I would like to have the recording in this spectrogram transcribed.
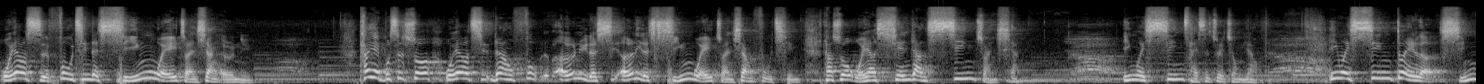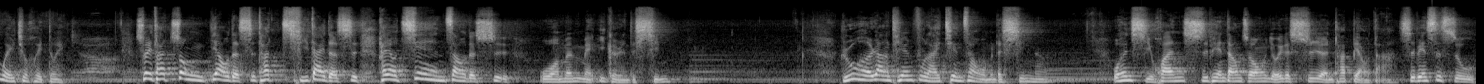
我要使父亲的行为转向儿女，他也不是说我要让父儿女的儿女的行为转向父亲。他说：“我要先让心转向，因为心才是最重要的，因为心对了，行为就会对。”所以，他重要的是，他期待的是，他要建造的是我们每一个人的心。如何让天父来建造我们的心呢？我很喜欢诗篇当中有一个诗人，他表达诗篇四十五，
